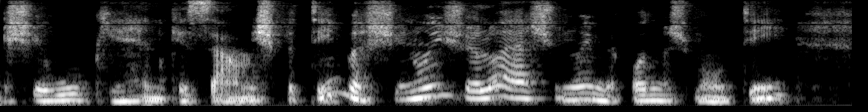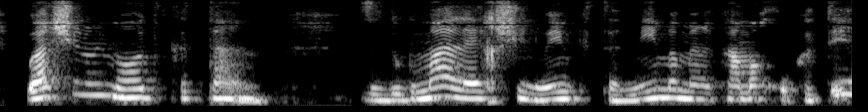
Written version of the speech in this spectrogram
כשהוא כיהן כשר משפטים, והשינוי שלו היה שינוי מאוד משמעותי, הוא היה שינוי מאוד קטן. זו דוגמה לאיך שינויים קטנים במרקם החוקתי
